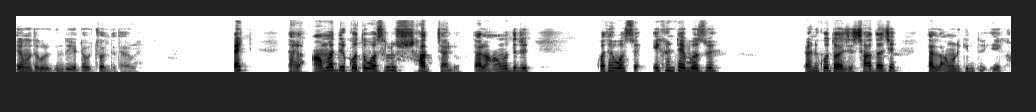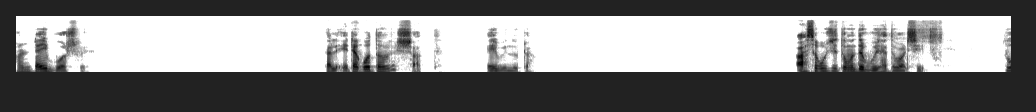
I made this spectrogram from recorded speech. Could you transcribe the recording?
এর মতো করে কিন্তু এটাও চলতে থাকবে। রাইট? তাহলে আমাদের কত বসালো? সাত চালু। তাহলে আমাদের কোথায় বসবে? এখানটায় বসবে। এখানে কত আছে? সাত আছে। তাহলে আমরা কিন্তু এখানটাই বসবে। তাহলে এটা কত হবে? সাত। এই বিন্দুটা। আশা করছি তোমাদের বোঝাতে পারছি। তো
